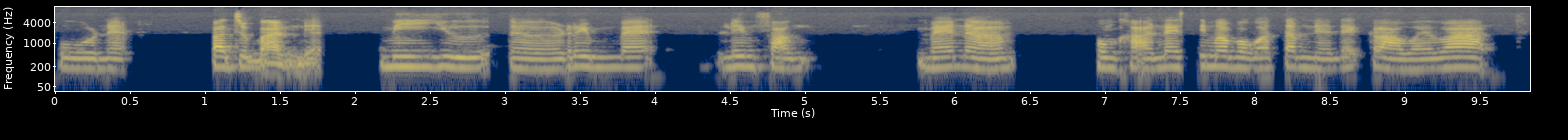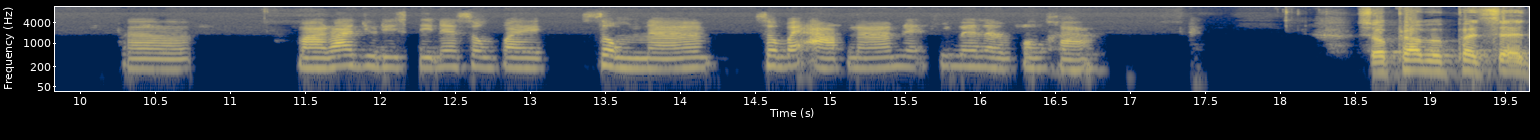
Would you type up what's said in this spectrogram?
ปูรเนี่ย ปัจจุบันเนี่ยมีอยู่เอ่ริมแม่ริมฝั่งแม่น้ำคงคาในซิมาบอกว่าตำเนี่ยได้กล่าวไว้ว่าเออมาราชยูดิสตีเนี่ยทรงไปส่งน้ำทรงไปอาบน้ำเนี่ยที่แม่น้ำคงคา So Prabhupada said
